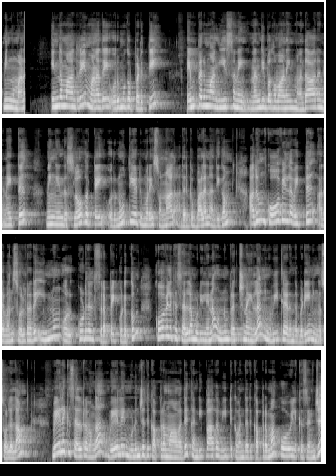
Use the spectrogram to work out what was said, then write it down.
நீங்கள் மன இந்த மாதிரி மனதை ஒருமுகப்படுத்தி எம்பெருமான் ஈசனை நந்தி பகவானை மனதார நினைத்து நீங்கள் இந்த ஸ்லோகத்தை ஒரு நூற்றி எட்டு முறை சொன்னால் அதற்கு பலன் அதிகம். அதுவும் கோவிலில் வைத்து அதை வந்து சொல்கிறது இன்னும் ஒரு கூடுதல் சிறப்பை கொடுக்கும். கோவிலுக்கு செல்ல முடியலன்னா ஒன்றும் பிரச்சனை இல்லை. நீங்கள் வீட்டில் இருந்தபடியே நீங்கள் சொல்லலாம். வேலைக்கு செல்கிறவங்க வேலை முடிஞ்சதுக்கு அப்புறமாவது கண்டிப்பாக வீட்டுக்கு வந்ததுக்கு அப்புறமா கோவிலுக்கு செஞ்சு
